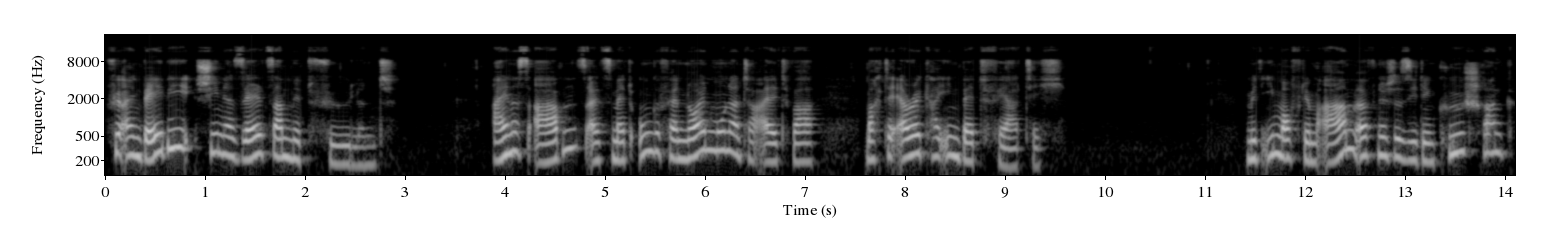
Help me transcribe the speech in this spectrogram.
Für ein Baby schien er seltsam mitfühlend. Eines Abends, als Matt ungefähr neun Monate alt war, machte Erika ihn bettfertig. Mit ihm auf dem Arm öffnete sie den Kühlschrank,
